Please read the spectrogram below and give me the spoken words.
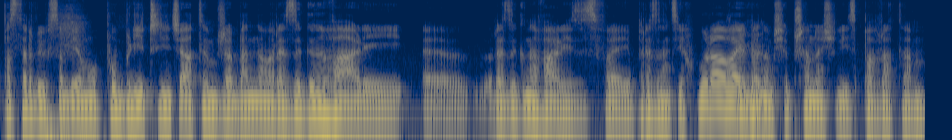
postanowił sobie upublicznić o tym, że będą rezygnowali, rezygnowali ze swojej prezencji chmurowej, mhm. będą się przenosili z powrotem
